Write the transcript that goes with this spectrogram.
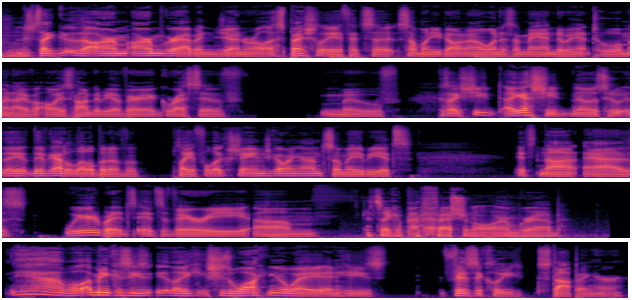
Mhm. just like the arm arm grab in general, especially if it's a someone you don't know and it's a man doing it to a woman. I've always found to be a very aggressive move because like she, I guess she knows who they they've got a little bit of a playful exchange going on, so maybe it's it's not as weird, but it's it's very um It's like a professional arm grab. Yeah, well, I mean, because he's like she's walking away and he's physically stopping her.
